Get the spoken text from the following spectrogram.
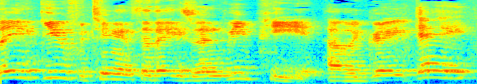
Thank you for tuning in to today's MVP. Have a great day.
